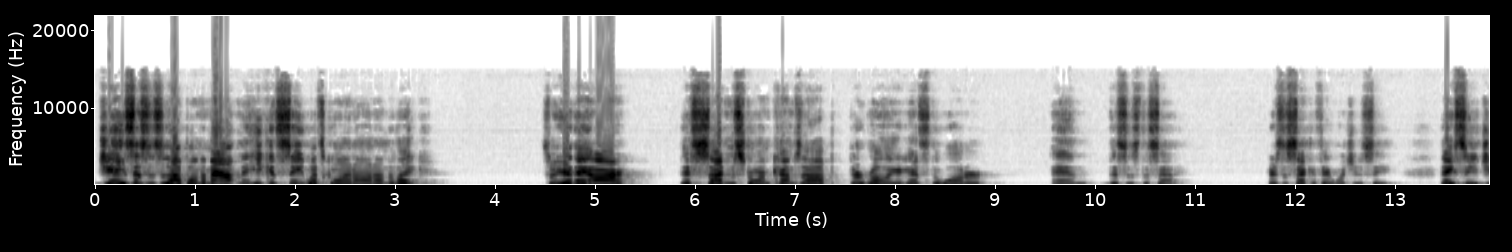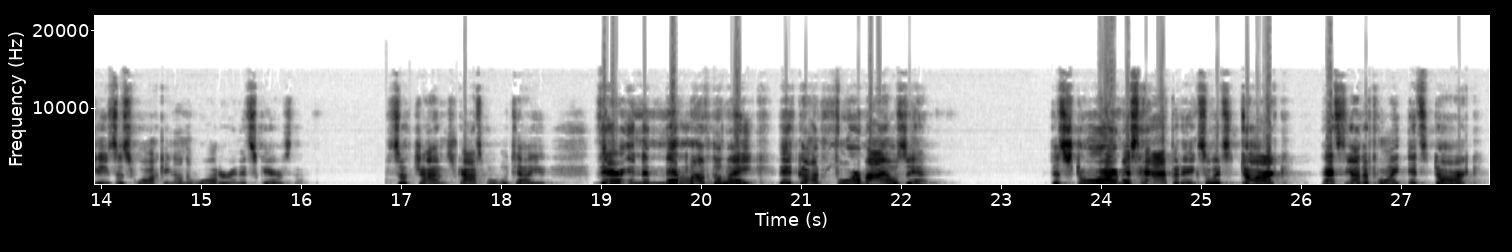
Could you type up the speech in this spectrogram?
Jesus is up on the mountain and he can see what's going on on the lake. So here they are. This sudden storm comes up. They're rowing against the water, and this is the setting. Here's the second thing I want you to see. They see Jesus walking on the water and it scares them. So John's gospel will tell you they're in the middle of the lake. They've gone four miles in. The storm is happening, so it's dark. That's the other point. It's dark.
